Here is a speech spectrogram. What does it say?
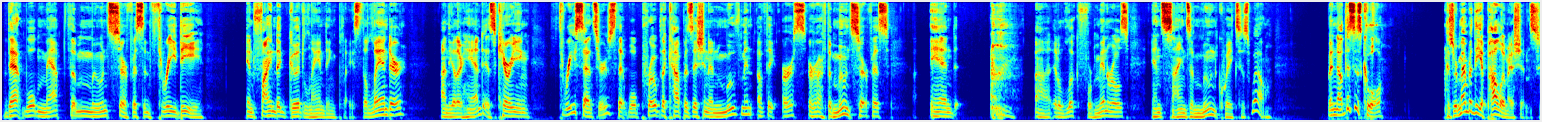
that will map the moon's surface in 3D and find a good landing place. The lander on the other hand, is carrying three sensors that will probe the composition and movement of the Earth's or of the moon's surface, and uh, it'll look for minerals and signs of moonquakes as well. But now this is cool because remember the Apollo missions,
